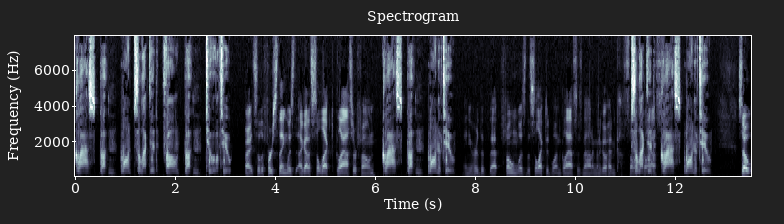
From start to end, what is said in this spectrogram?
Glass button. One selected. Phone button. Two of two. All right. So the first thing was I got to select glass or phone, Glass button. One of two. and you heard that that phone was the selected one. Glass is not. I'm going to go ahead and select Selected. glass. Glass. One of two. So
